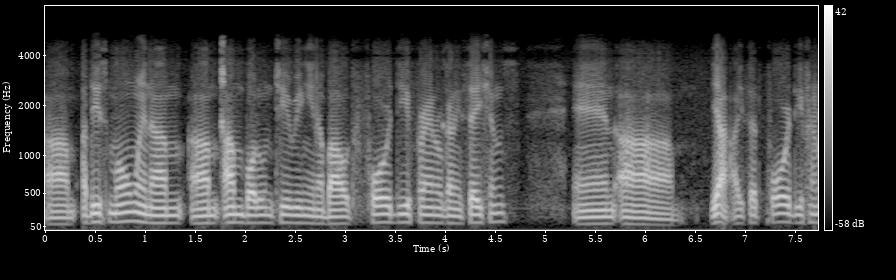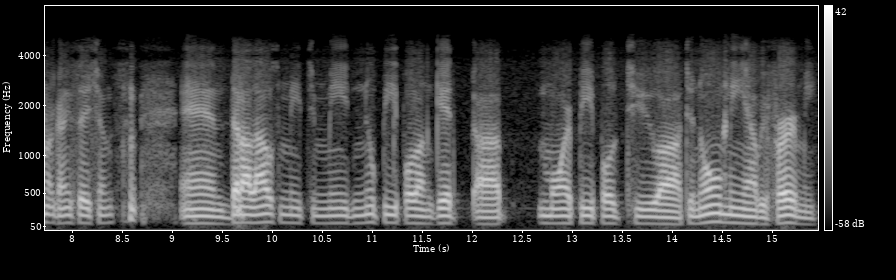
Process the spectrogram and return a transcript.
Um, at this moment, I'm, I'm, I'm volunteering in about four different organizations, and uh, yeah, I said four different organizations, and that allows me to meet new people and get uh, more people to uh, to know me and refer me.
